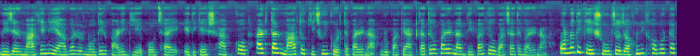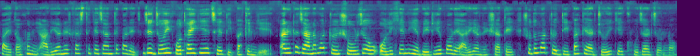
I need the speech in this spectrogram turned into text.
নিজের মাকে নিয়ে আবারও নদীর পাড়ে গিয়ে পৌঁছায়। এদিকে সাক্ষ্য আর তার মা তো কিছুই করতে পারে না। রূপাকে আটকাতেও পারে না, দীপাকেও বাঁচাতে পারে না। অন্যদিকে সূর্য যখনই খবরটা পায়, তখনই আরিয়ানের কাছ থেকে জানতে পারে যে জয়ী কোথায় গিয়েছে দীপাকে নিয়ে। আর এটা জানা মাত্রই সূর্য ও অলিকে নিয়ে বেরিয়ে পড়ে আরিয়ানের সাথে, শুধুমাত্র দীপাকে আর জয়ীকে খোঁজার জন্য।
